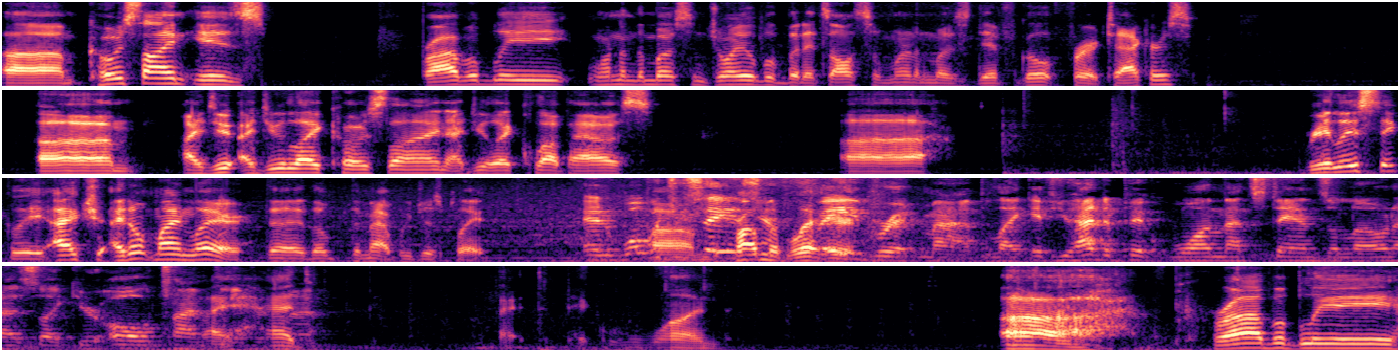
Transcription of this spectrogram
Um, Coastline is probably one of the most enjoyable, but it's also one of the most difficult for attackers. Um, I do, I do like Coastline. I do like Clubhouse. Uh, realistically, actually, I don't mind Lair, the, the the map we just played. And what would you Um, say is your favorite map? Like, if you had to pick one that stands alone as like your all-time I favorite had, map. I had to pick one. Ah, probably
